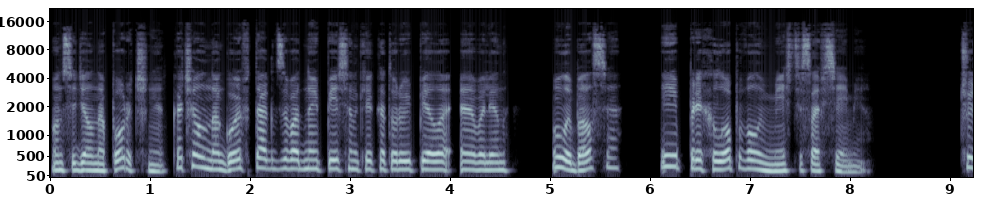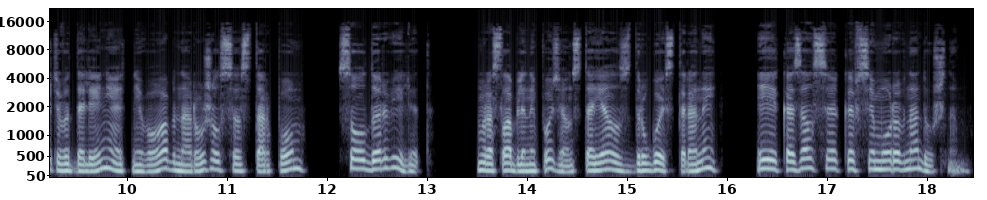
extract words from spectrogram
Он сидел на поручне, качал ногой в такт заводной песенки, которую пела Эвелин, улыбался и прихлопывал вместе со всеми. Чуть в отдалении от него обнаружился старпом Солдер Виллет. В расслабленной позе он стоял с другой стороны и казался ко всему равнодушным.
